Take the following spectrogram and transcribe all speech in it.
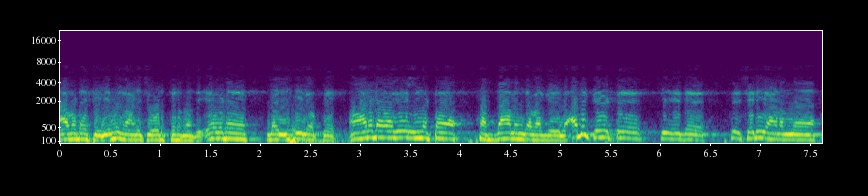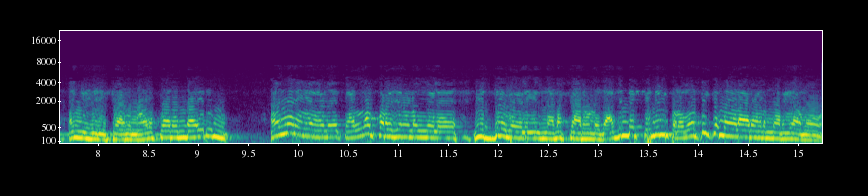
അവിടെ ഫിലിം കാണിച്ചു കൊടുത്തിരുന്നത്. എവിടെ? ഡൽഹിയിലൊക്കെ. ആരുടെ വകയിൽ? നിന്നിട്ട് സദ്ദാമിന്റെ വകയിൽ. അത് കേട്ട് ഇത് ശരിയാണെന്ന് അംഗീകരിക്കാനും ആൾക്കാരുണ്ടായിരുന്നു. അങ്ങനെയാണ് കള്ളപ്രചരണങ്ങൾ യുദ്ധവേളയിൽ നടക്കാറുള്ളത്. അതിന്റെ പിന്നിൽ പ്രവർത്തിക്കുന്ന ആളാരാണെന്ന് അറിയാമോ?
